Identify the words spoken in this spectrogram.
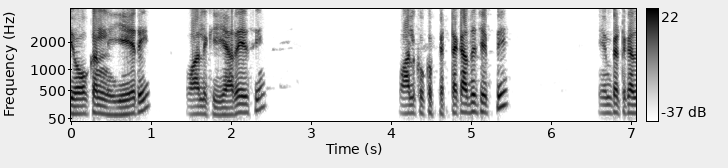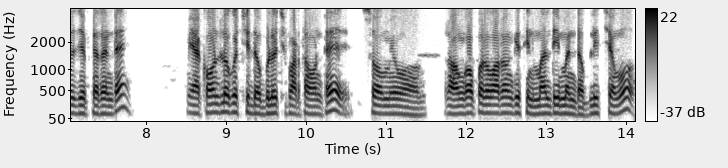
యువకుల్ని ఏరి వాళ్ళకి ఎరేసి వాళ్ళకి ఒక పిట్ట కథ చెప్పి ఏం పెట్ట చెప్పారంటే మీ అకౌంట్లోకి వచ్చి డబ్బులు వచ్చి పడతా ఉంటే సో మేము రామ్ గోపాల్ సినిమాలు తీయమని డబ్బులు ఇచ్చాము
